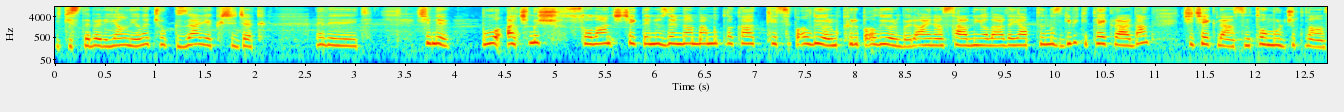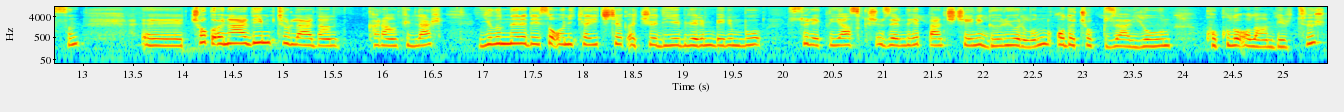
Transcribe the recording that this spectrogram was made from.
İkisi de böyle yan yana çok güzel yakışacak. Evet. Şimdi bu açmış solan çiçeklerin üzerinden ben mutlaka kesip alıyorum, kırıp alıyorum böyle aynen sarnıyalarda yaptığımız gibi ki tekrardan çiçeklensin, tomurcuklansın. Ee, çok önerdiğim türlerden karanfiller. Yılın neredeyse 12 ayı çiçek açıyor diyebilirim. Benim bu sürekli yaz kış üzerinde hep ben çiçeğini görüyorum onun. O da çok güzel, yoğun, kokulu olan bir tür.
